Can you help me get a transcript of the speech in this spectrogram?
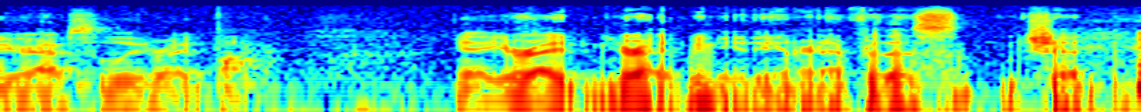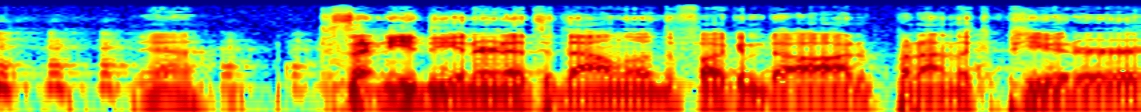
you're absolutely right. Yeah, you're right. You're right. We need the internet for this shit. Yeah, because I need the internet to download the fucking DAW to put on the computer.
